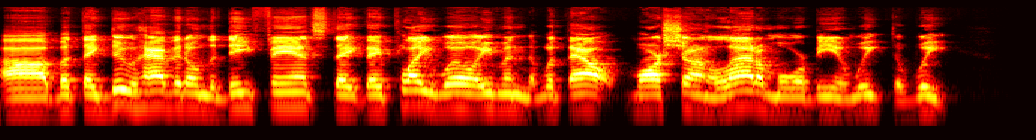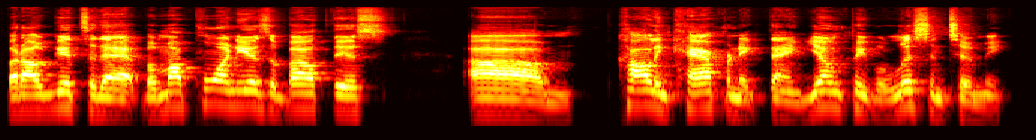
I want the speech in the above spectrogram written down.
Uh, but they do have it on the defense. They they play well even without Marshon Lattimore being week to week but I'll get to that. But my point is about this um, Colin Kaepernick thing. Young people, listen to me.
